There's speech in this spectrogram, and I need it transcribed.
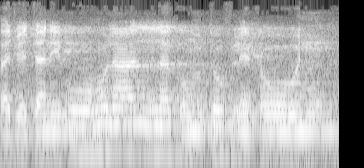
فاجتنبوه لعلكم تفلحون.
